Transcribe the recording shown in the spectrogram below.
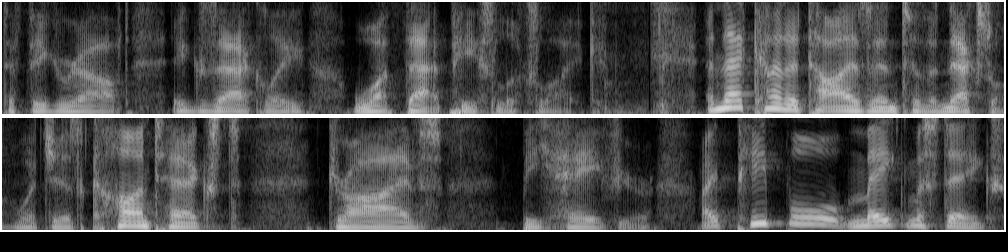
to figure out exactly what that piece looks like. And that kind of ties into the next one, which is context drives behavior. Right? People make mistakes.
